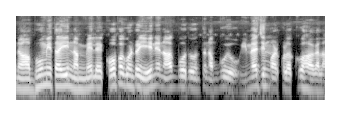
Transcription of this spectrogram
ನಾ ಭೂಮಿ ತಾಯಿ ನಮ್ಮ ಮೇಲೆ ಕೋಪಗೊಂಡ್ರೆ ಏನೇನ್ ಆಗ್ಬೋದು ಅಂತ ನಮಗೂ ಇಮ್ಯಾಜಿನ್ ಮಾಡ್ಕೊಳಕ್ಕೂ ಆಗಲ್ಲ.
